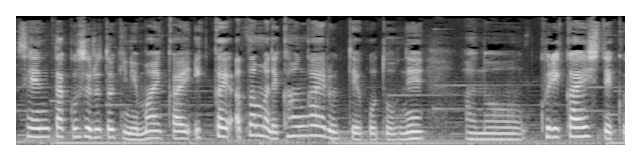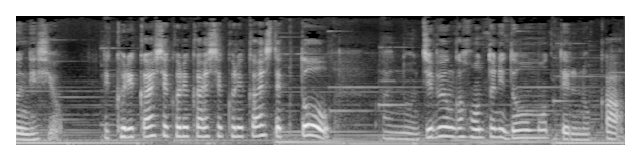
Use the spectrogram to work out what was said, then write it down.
選択する時に毎回一回頭で考えるっていうことをね、あの、繰り返していくんですよ。で、繰り返して繰り返して繰り返していくと、あの自分が本当にどう思ってるのか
